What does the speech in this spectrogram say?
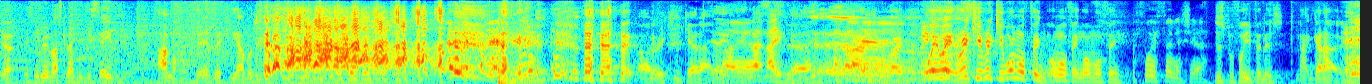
Yeah. There's three of us left who can save you. I'm not gonna do it, Ricky. I'm going. to Oh, Ricky, get out. yeah, yeah, now, now you can go. Wait, wait, Ricky, Ricky, one more thing, one more thing, one more thing. Before we finish, yeah. Just before you finish. Nah, get out. Ricky!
